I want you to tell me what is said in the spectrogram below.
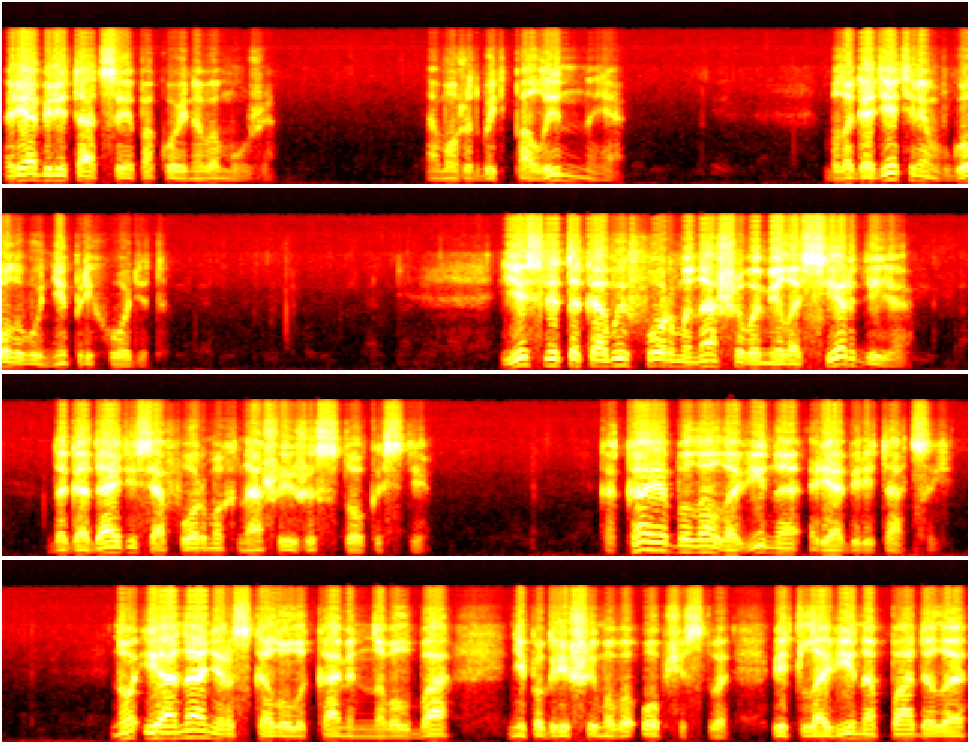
Реабилитация покойного мужа. А может быть, полынная? Благодетелям в голову не приходит. Если таковы формы нашего милосердия, догадайтесь о формах нашей жестокости. Какая была лавина реабилитаций? Но и она не расколола каменного лба непогрешимого общества, ведь лавина падала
